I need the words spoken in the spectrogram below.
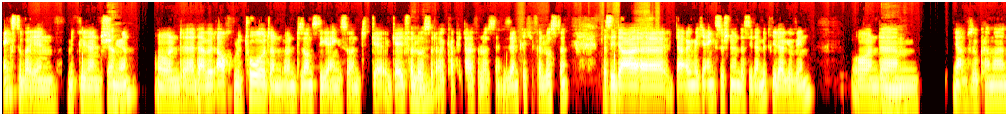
Ängste bei ihren Mitgliedern schnüren. Und äh, da wird auch mit Tod und, und sonstige Ängste und Ge Geldverlust Mhm. oder Kapitalverlust, sämtliche Verluste, dass sie da, äh, da irgendwelche Ängste schnüren, dass sie da Mitglieder gewinnen. Und Mhm. ähm, ja, so kann man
